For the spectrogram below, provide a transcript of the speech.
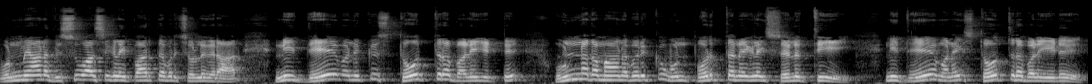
உண்மையான விசுவாசிகளை பார்த்து அவர் சொல்லுகிறார் நீ தேவனுக்கு ஸ்தோத்திர பலியிட்டு உன்னதமானவருக்கு உன் பொருத்தனைகளை செலுத்தி. நீ தேவனை ஸ்தோத்திர பலியிடு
